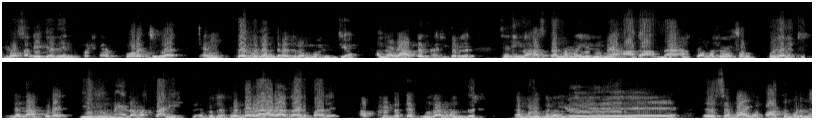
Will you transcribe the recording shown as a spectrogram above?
பர்சன்டேஜ் அதை என்ன பண்ணிப்பார் குறைச்சிடுவார் தனித்த புதன்றது ரொம்ப முக்கியம். அந்த வார்த்தை தனிக்கிறது சரிங்களா? அஸ்தங்கமா எதுவுமே ஆகாம அஸ்தம தோஷம் புதனுக்கு இல்லைன்னா கூட எதுவுமே நம்ம தனித்த புதன் ரொம்ப ரேரா தான் இருப்பாரு. அப்படிப்பட்ட புதன் வந்து உங்களுக்கு வந்து அஹ், செவ்வாயை பார்க்கும்பொழுது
